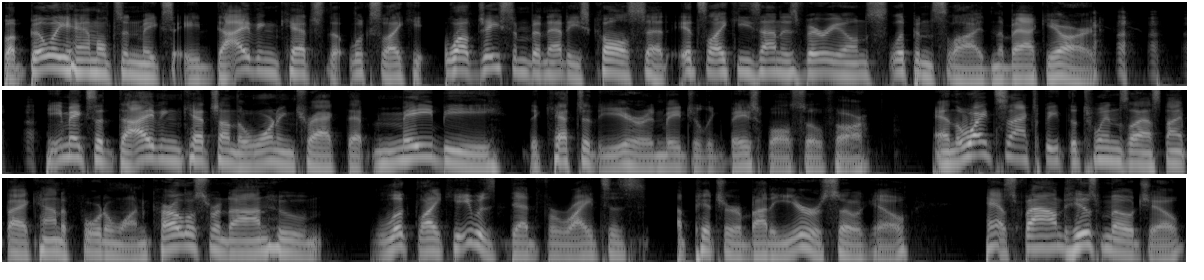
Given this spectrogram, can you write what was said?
But Billy Hamilton makes a diving catch that looks like he, well, Jason Benetti's call said it's like he's on his very own slip and slide in the backyard. he makes a diving catch on the warning track that may be the catch of the year in Major League Baseball so far. And the White Sox beat the Twins last night by a count of four to one. Carlos Rodon, who looked like he was dead for rights as a pitcher about a year or so ago, has found his mojo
